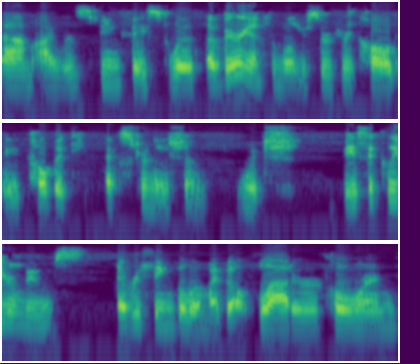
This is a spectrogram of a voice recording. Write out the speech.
um, I was being faced with a very unfamiliar surgery called a pelvic exenteration, which basically removes everything below my belt bladder, colon,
